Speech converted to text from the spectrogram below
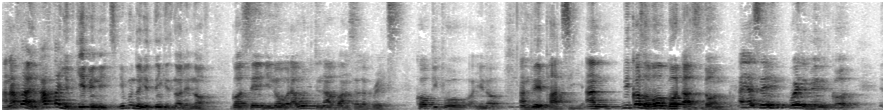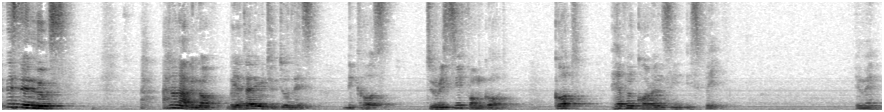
And after, after you've given it, even though you think it's not enough, God said, You know what? I want you to now go and celebrate call people, you know, and do a party. And because of all God has done, and you're saying, wait a minute, God, this thing looks, I don't have enough, but you're telling me to do this because to receive from God, God, heaven currency is faith. Amen.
